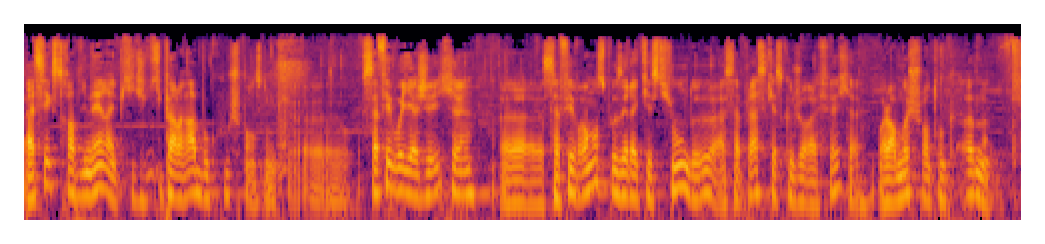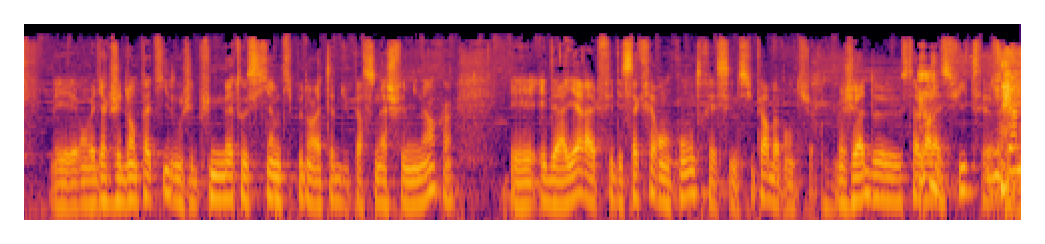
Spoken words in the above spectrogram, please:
assez extraordinaires et puis qui- parlera beaucoup, je pense. Donc, euh, ça fait voyager. euh, ça fait vraiment se poser la question de, à sa place, qu'est-ce que j'aurais fait? Alors, moi, je suis en tant qu'homme, mais on va dire que j'ai de l'empathie, donc j'ai pu me mettre aussi un petit peu dans la tête du personnage féminin. Quoi. Et, et derrière, elle fait des sacrées rencontres et c'est une superbe aventure. J'ai hâte de savoir la suite. Du tome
